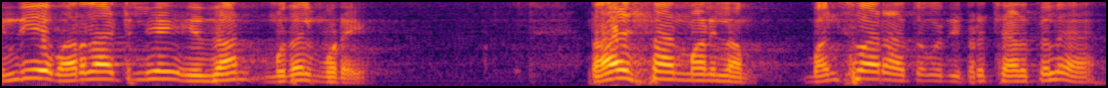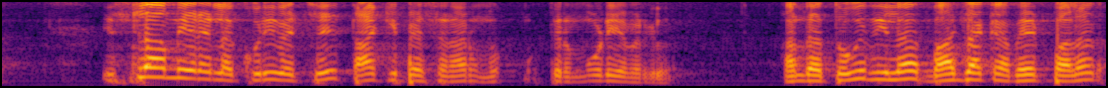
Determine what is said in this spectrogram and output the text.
இந்திய வரலாற்றிலேயே இதுதான் முதல் முறை. ராஜஸ்தான் மாநிலம் பன்ஸ்வாரா தொகுதி பிரச்சாரத்தில் இஸ்லாமியர்களை குறி வச்சு தாக்கி பேசினார் மு- திரு மோடி அவர்கள். அந்த தொகுதியில பாஜக வேட்பாளர்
